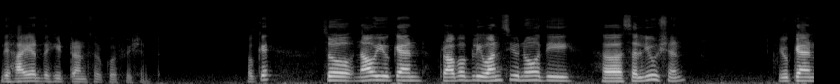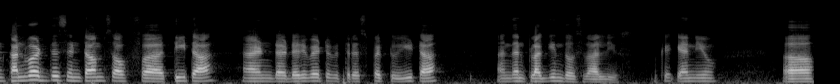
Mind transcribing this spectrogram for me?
the higher the heat transfer coefficient okay. So now you can probably once you know the uh, solution you can convert this in terms of uh, theta and uh, derivative with respect to eta and then plug in those values. Okay can you uh,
